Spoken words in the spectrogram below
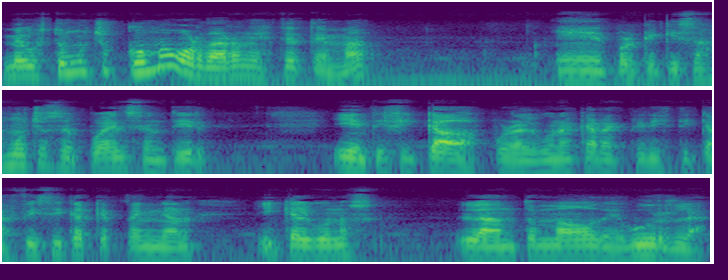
Me gustó mucho cómo abordaron este tema, eh, porque quizás muchos se pueden sentir identificados por alguna característica física que tengan y que algunos la han tomado de burla.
